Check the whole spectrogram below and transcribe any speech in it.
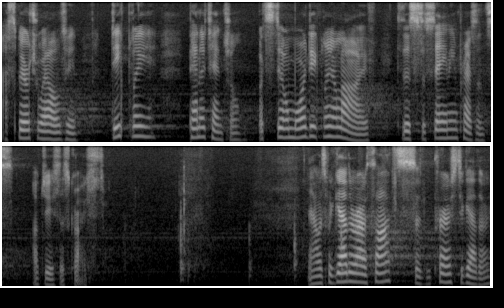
A spirituality deeply penitential, but still more deeply alive to the sustaining presence of Jesus Christ. Now, as we gather our thoughts and prayers together,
